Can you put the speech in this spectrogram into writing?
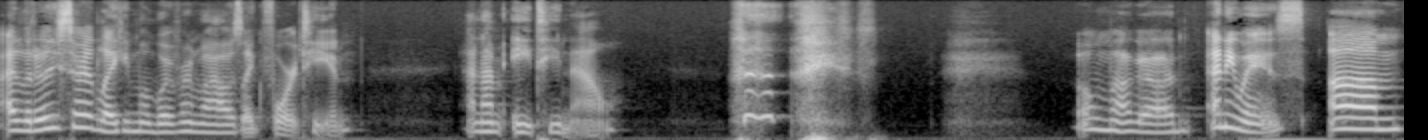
I literally started liking my boyfriend when I was like 14. And I'm 18 now. oh my god. Anyways, um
